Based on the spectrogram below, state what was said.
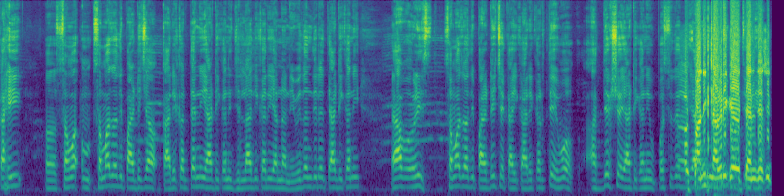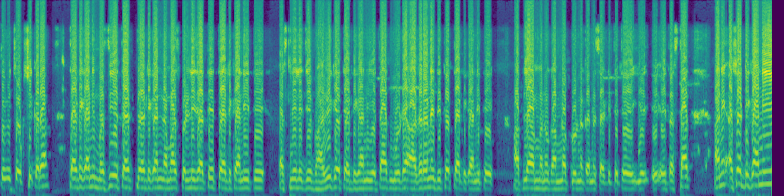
काही समा समाजवादी पार्टीच्या कार्यकर्त्यांनी या ठिकाणी जिल्हाधिकारी यांना निवेदन दिले. त्या ठिकाणी यावेळीस समाजवादी पार्टीचे काही कार्यकर्ते व अध्यक्ष या ठिकाणी उपस्थित स्थानिक नागरिक आहेत. त्यांच्याशी तुम्ही चौकशी करा त्या ठिकाणी मस्जिद त्या ठिकाणी नमाज पडली जाते. त्या ठिकाणी ते असलेले जे भाविक आहेत त्या ठिकाणी येतात. मोठ्या आदराने देतात त्या ठिकाणी ते आपल्या मनोकामना पूर्ण करण्यासाठी तिथे येत असतात. आणि अशा ठिकाणी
